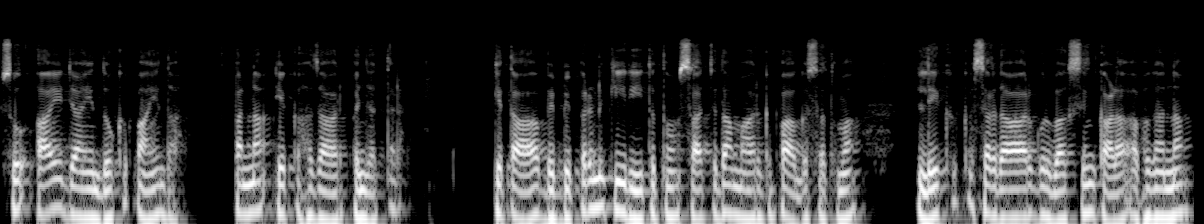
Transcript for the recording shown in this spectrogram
ਸੋ ਆਏ ਜਾਏ ਦੁਖ ਪਾਏਂਦਾ। ਪੰਨਾ 1075 ਕਿਤਾਬ ਵਿਪਰਨ ਕੀ ਰੀਤ ਤੋਂ ਸੱਚ ਦਾ ਮਾਰਗ ਭਾਗ ਸਤਵਾਂ। ਲੇਖਕ ਸਰਦਾਰ ਗੁਰਬਖਸ਼ ਸਿੰਘ ਕਾਲਾ ਅਫਗਾਨਾ,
